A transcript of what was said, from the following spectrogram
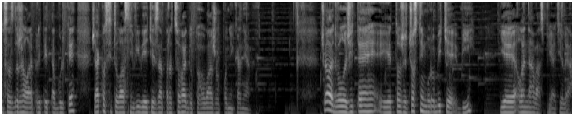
som sa zdržal aj pri tej tabuľke, že ako si to vlastne vy viete zapracovať do toho vášho podnikania. Čo ale dôležité je to, že čo s tým urobíte vy, je len na vás, priatelia.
